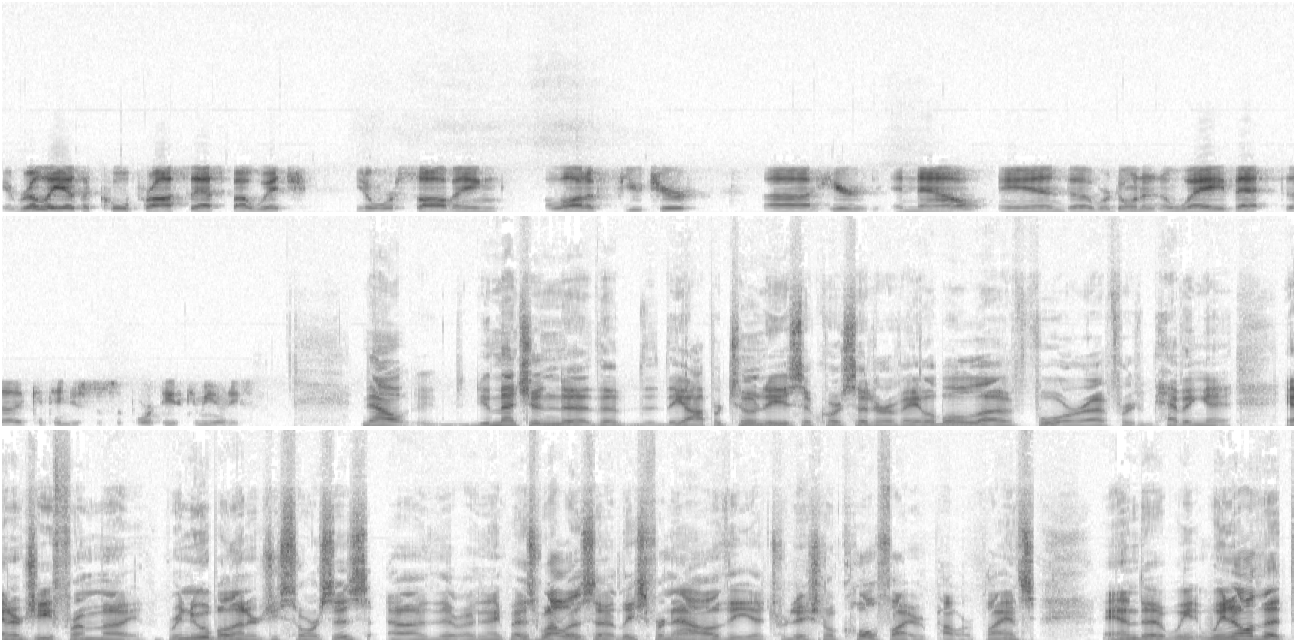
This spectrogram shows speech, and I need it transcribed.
it really is a cool process by which you know, we're solving a lot of future uh, here and now, and uh, we're doing it in a way that uh, continues to support these communities. Now, you mentioned uh, the, the, the opportunities, of course, that are available uh, for uh, for having uh, energy from uh, renewable energy sources, uh, there, as well as, at least for now, the traditional coal-fired power plants. And we we know that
